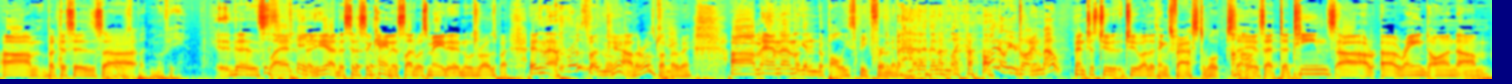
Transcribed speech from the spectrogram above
Um, but this is uh, Rosebud movie. The sled. Kane. the- yeah, the Citizen Kane. The sled was made and it was Rosebud. Isn't that? The Rosebud movie. Yeah, the Rosebud movie. Um, and I then get into Paulie speak for a minute, and then, I, then I'm like, oh, I know what you're talking about. Then just two two other things fast. We'll say Uh-huh. is that uh, teens uh, uh, arraigned on um,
